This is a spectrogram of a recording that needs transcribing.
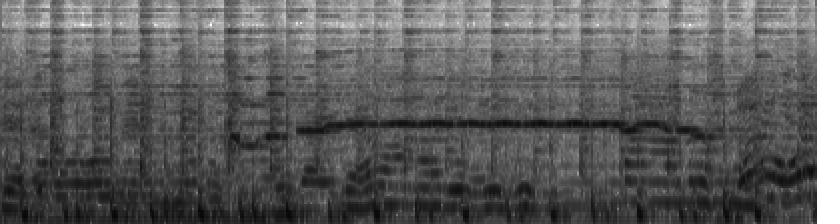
কেন পড়ে মানুষ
